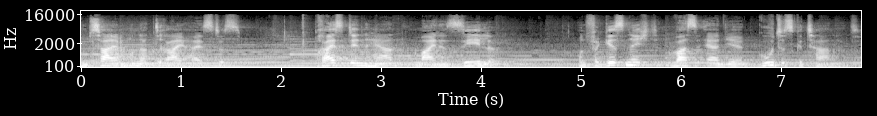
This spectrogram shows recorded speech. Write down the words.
Im Psalm 103 heißt es, Preist den Herrn meine Seele und vergiss nicht, was er dir Gutes getan hat.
